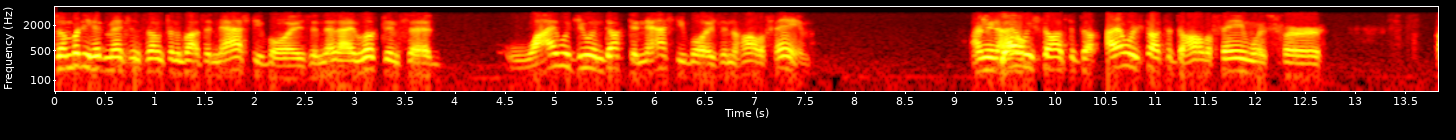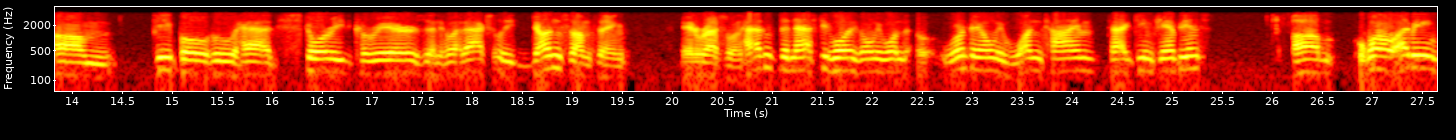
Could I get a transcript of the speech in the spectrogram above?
somebody had mentioned something about the Nasty Boys, and then I looked and said, "Why would you induct the Nasty Boys in the Hall of Fame?" I mean, well, I always thought that the I always thought that the Hall of Fame was for um people who had storied careers and who had actually done something in wrestling. Hadn't the Nasty Boys only won? weren't they only one time tag team champions? Um well, I mean,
